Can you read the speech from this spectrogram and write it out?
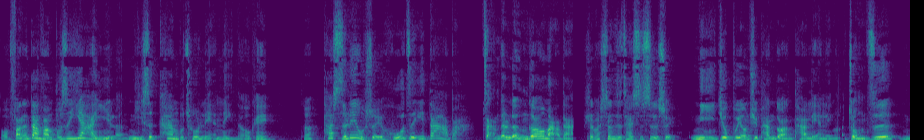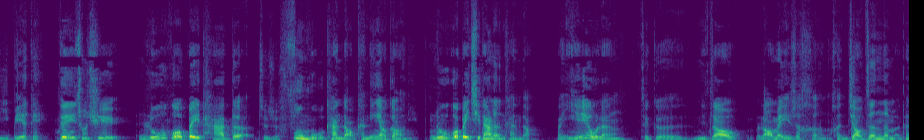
哦，反正但凡不是亚裔人，你是看不出年龄的。OK，说？他十六岁，胡子一大把，长得人高马大，是吧？甚至才十四岁，你就不用去判断他年龄了。总之，你别给，给出去，如果被他的就是父母看到，肯定要告你；如果被其他人看到，那也有人这个，你知道老美是很很较真的嘛，他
